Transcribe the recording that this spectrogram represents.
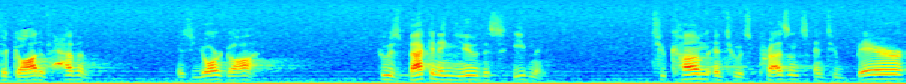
The God of heaven is your God who is beckoning you this evening to come into His presence and to bear,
